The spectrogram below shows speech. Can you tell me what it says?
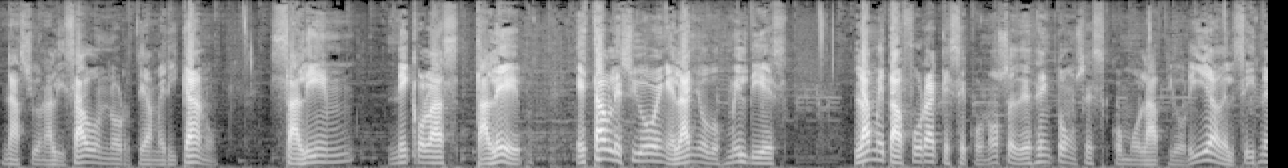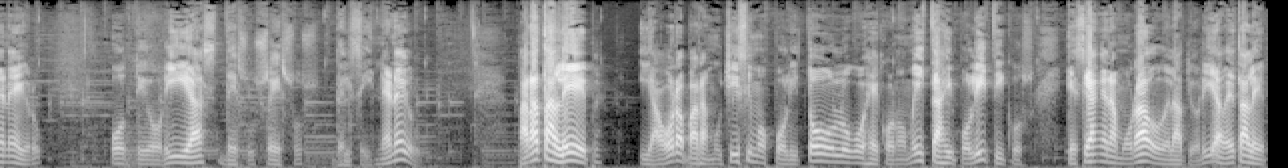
nacionalizado norteamericano Salim Nicolás Taleb estableció en el año 2010 la metáfora que se conoce desde entonces como la teoría del cisne negro o teorías de sucesos del cisne negro. Para Taleb, y ahora para muchísimos politólogos, economistas y políticos que se han enamorado de la teoría de Taleb,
